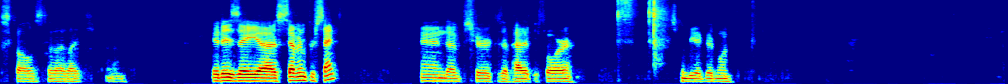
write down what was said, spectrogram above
skulls that I like. Um, it is a uh, seven percent, and I'm sure because I've had it before, it's gonna be a good one. I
